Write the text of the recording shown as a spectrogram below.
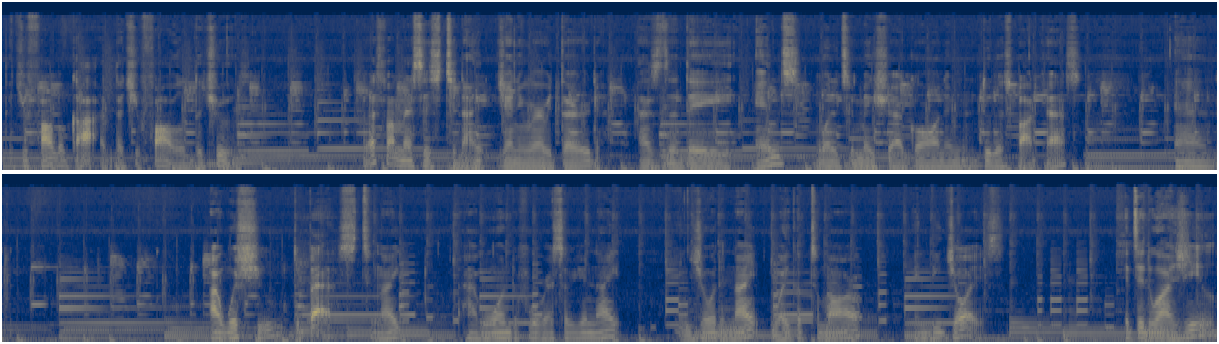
that you follow God, that you follow the truth. So that's my message tonight, January 3rd. As the day ends, I wanted to make sure I go on and do this podcast. And I wish you the best tonight. Have a wonderful rest of your night. Enjoy the night. Wake up tomorrow and be joyous. It's Edouard Gilles.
